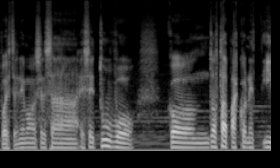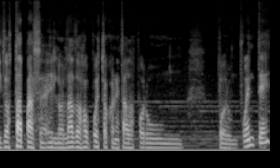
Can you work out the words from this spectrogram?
pues tenemos ese tubo con dos tapas y dos tapas en los lados opuestos conectados por un, por un puente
